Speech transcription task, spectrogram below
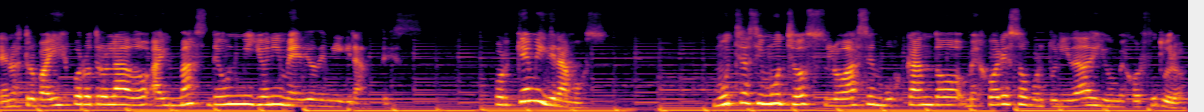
En nuestro país, por otro lado, hay más de un millón y medio de migrantes. ¿Por qué migramos? Muchas y muchos lo hacen buscando mejores oportunidades y un mejor futuro.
